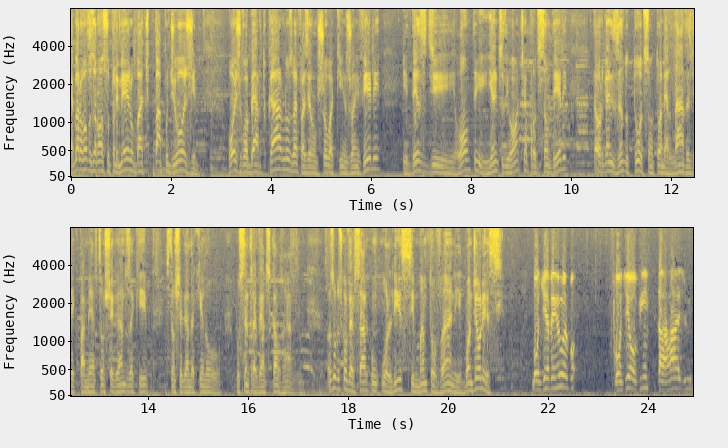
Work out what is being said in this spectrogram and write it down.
E agora vamos ao nosso primeiro bate-papo de hoje. Hoje Roberto Carlos vai fazer um show aqui em Joinville e desde ontem e antes de ontem a produção dele está organizando tudo, são toneladas de equipamentos estão chegando aqui, estão chegando aqui no, no Centro Eventos Calhase. Nós vamos conversar com Ulisses Mantovani. Bom dia, Ulisses. Bom dia, Benhur. Bom, bom dia, ouvintes da rádio.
